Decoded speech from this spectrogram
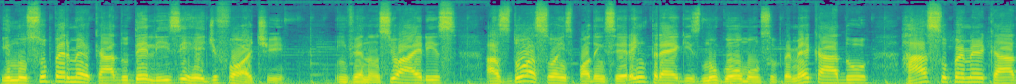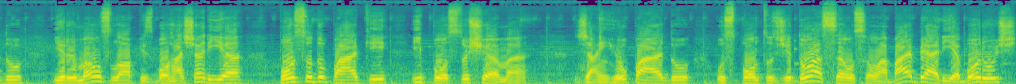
e no supermercado Delize Rede Forte. Em Venâncio Aires, as doações podem ser entregues no Gomon Supermercado, Haas Supermercado, Irmãos Lopes Borracharia, Poço do Parque e Posto Chama. Já em Rio Pardo, os pontos de doação são a Barbearia Boruch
